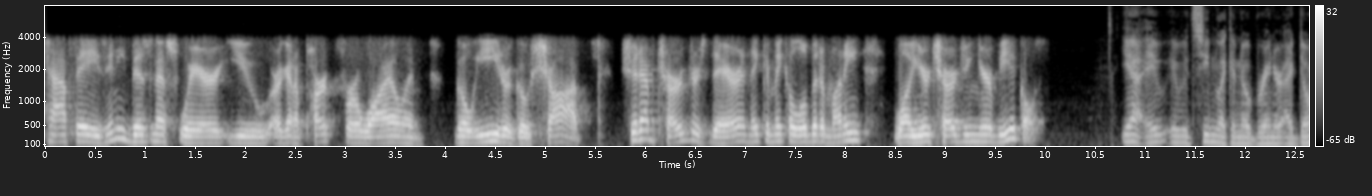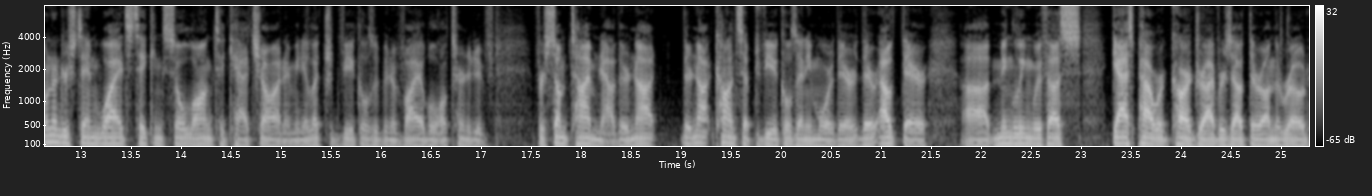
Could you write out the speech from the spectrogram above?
cafes, any business where you are going to park for a while and go eat or go shop should have chargers there and they can make a little bit of money while you're charging your vehicle. Yeah, it, it would seem like a no brainer. I don't understand why it's taking so long to catch on. I mean, electric vehicles have been a viable alternative for some time now. They're not they're not concept vehicles anymore. They're they're out there uh, mingling with us gas powered car drivers out there on the road.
